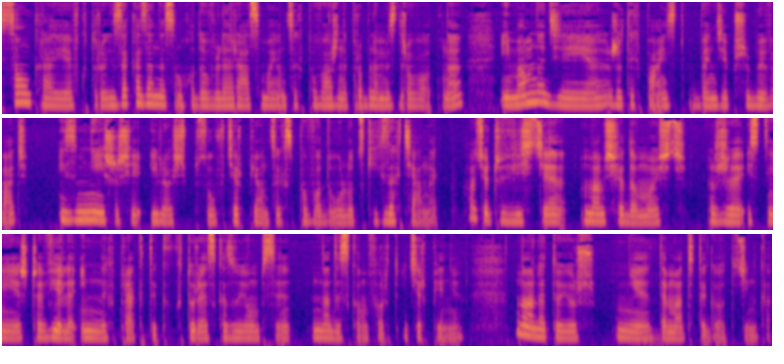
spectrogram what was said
są kraje, w których zakazane są hodowle ras mających poważne problemy zdrowotne, i mam nadzieję, że tych państw będzie przybywać i zmniejszy się ilość psów cierpiących z powodu ludzkich zachcianek. Choć oczywiście mam świadomość, że istnieje jeszcze wiele innych praktyk, które skazują psy na dyskomfort i cierpienie. No ale to już nie temat tego odcinka.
